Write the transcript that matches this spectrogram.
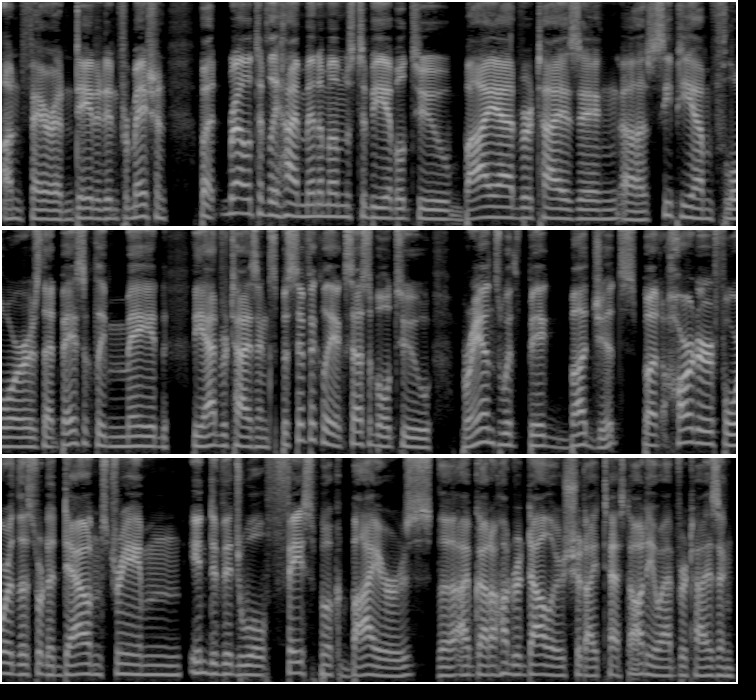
unfair and dated information, but relatively high minimums to be able to buy advertising, uh, CPM floors that basically made the advertising specifically accessible to brands with big budgets, but harder for the sort of downstream individual Facebook buyers. The I've got a $100, should I test audio advertising?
